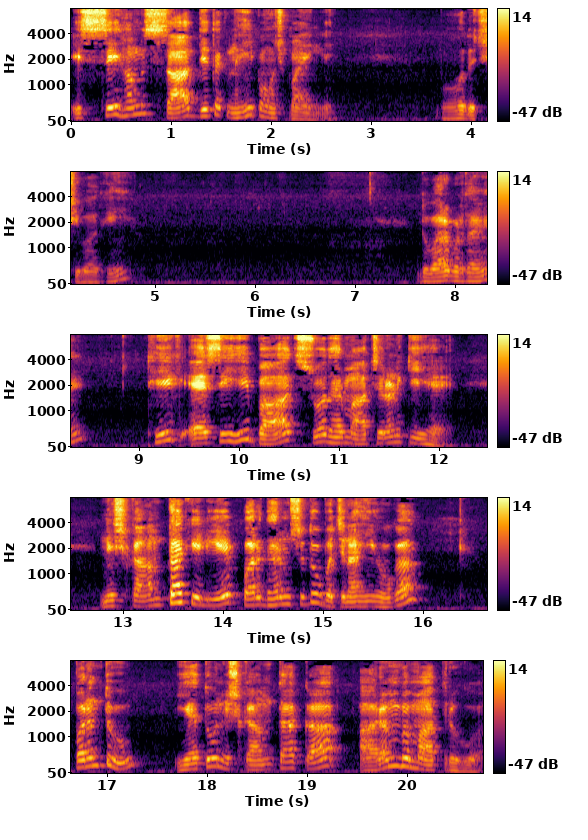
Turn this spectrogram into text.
इससे हम साध्य तक नहीं पहुँच पाएँगे। बहुत अच्छी बात कही। दोबारा पढ़ता है ठीक ऐसी ही बात स्वधर्माचरण की है। निष्कामता के लिए परधर्म से तो बचना ही होगा, परंतु यह तो निष्कामता का आरंभ मात्र हुआ।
